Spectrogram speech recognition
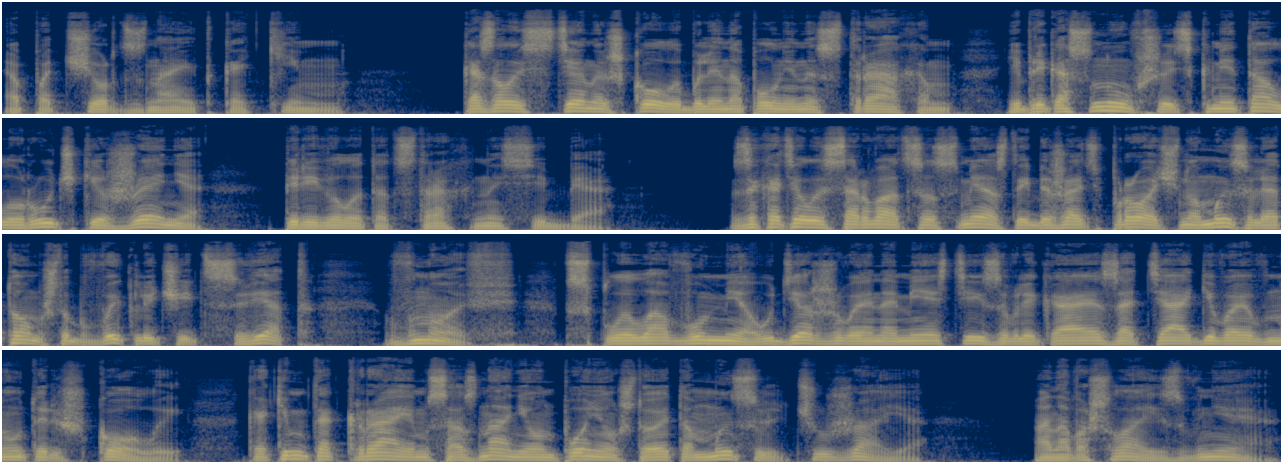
а под черт знает каким. Казалось, стены школы были наполнены страхом, и, прикоснувшись к металлу ручки, Женя перевел этот страх на себя. Захотелось сорваться с места и бежать прочь, но мысль о том, чтобы выключить свет, вновь всплыла в уме, удерживая на месте и завлекая, затягивая внутрь школы. Каким-то краем сознания он понял, что эта мысль чужая. Она вошла извне,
